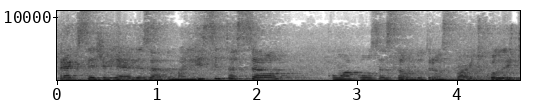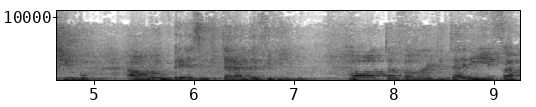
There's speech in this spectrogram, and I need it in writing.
para que seja realizada uma licitação com a concessão do transporte coletivo a uma empresa em que terá definido rota, valor de tarifa,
